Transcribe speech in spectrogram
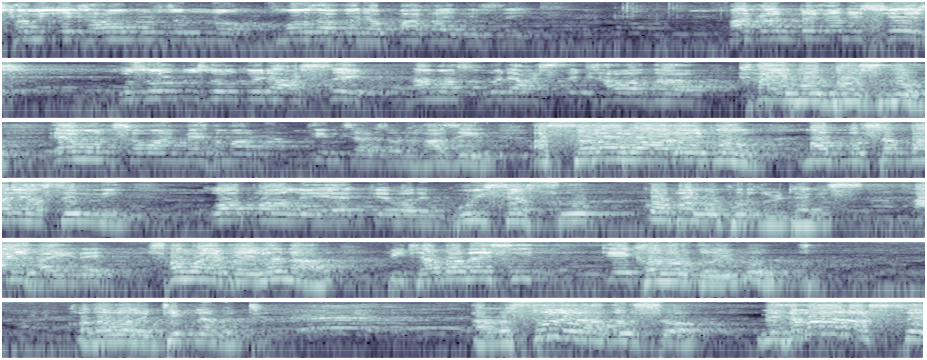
স্বামীরে খাওয়ানোর জন্য মজা করে পাকাইতেছে পাকান টাকানে শেষ টুসল করে আসছে, নামাজ পড়ে আসছে, খাওয়া দাওয়া, খাইবো, বসবো। এমন সময় মেহমান তিন, চারজন হাজির। আলাইকুম মাতবর সাহেব বাড়ি আসেননি। কপালে একেবারে গুইসা চোখ, কপাল উপরে দুইটা গেছে। হাই হাই রে, সময় পাইলে না পিঠা বানাইছি, কে খবর করিল? কথা বলে ঠিক না বেঠে। আর রসুলের আদর্শ, মেহমান আসছে,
